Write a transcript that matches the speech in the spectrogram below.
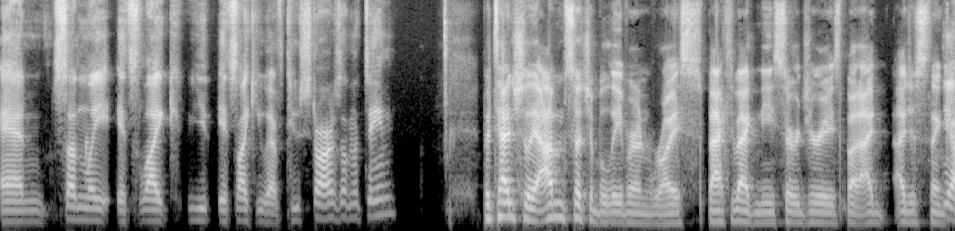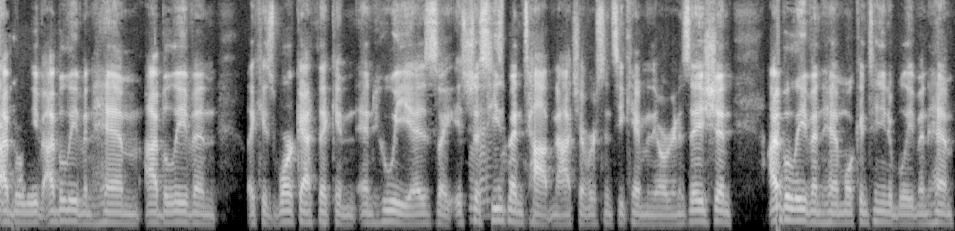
And suddenly, it's like you, it's like you have two stars on the team. Potentially, I'm such a believer in Royce. Back to back knee surgeries, but I I just think yeah. I believe I believe in him. I believe in like his work ethic and and who he is. Like it's just mm-hmm. he's been top notch ever since he came in the organization. I believe in him. We'll continue to believe in him.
